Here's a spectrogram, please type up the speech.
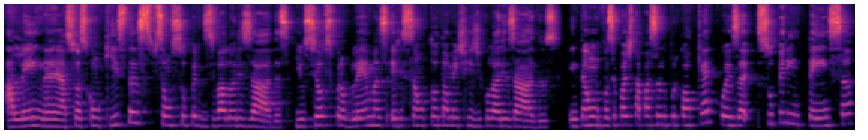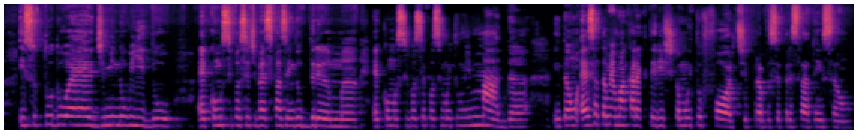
além, né, as suas conquistas são super desvalorizadas e os seus problemas, eles são totalmente ridicularizados. Então, você pode estar passando por qualquer coisa super intensa, isso tudo é diminuído, é como se você estivesse fazendo drama, é como se você fosse muito mimada. Então, essa também é uma característica muito forte para você prestar atenção.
